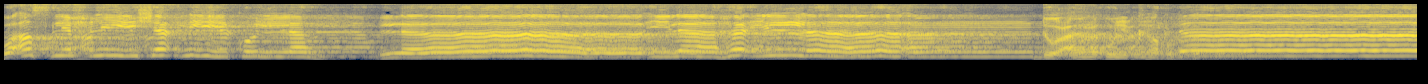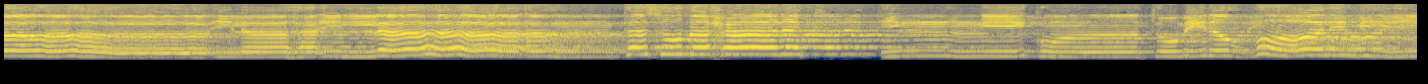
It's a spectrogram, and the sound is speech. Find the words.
وأصلح لي شأني كله. لا إله إلا أنت. دعاء الكرب. لا إله إلا أنت. سبحانك إني كنت من الظالمين.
